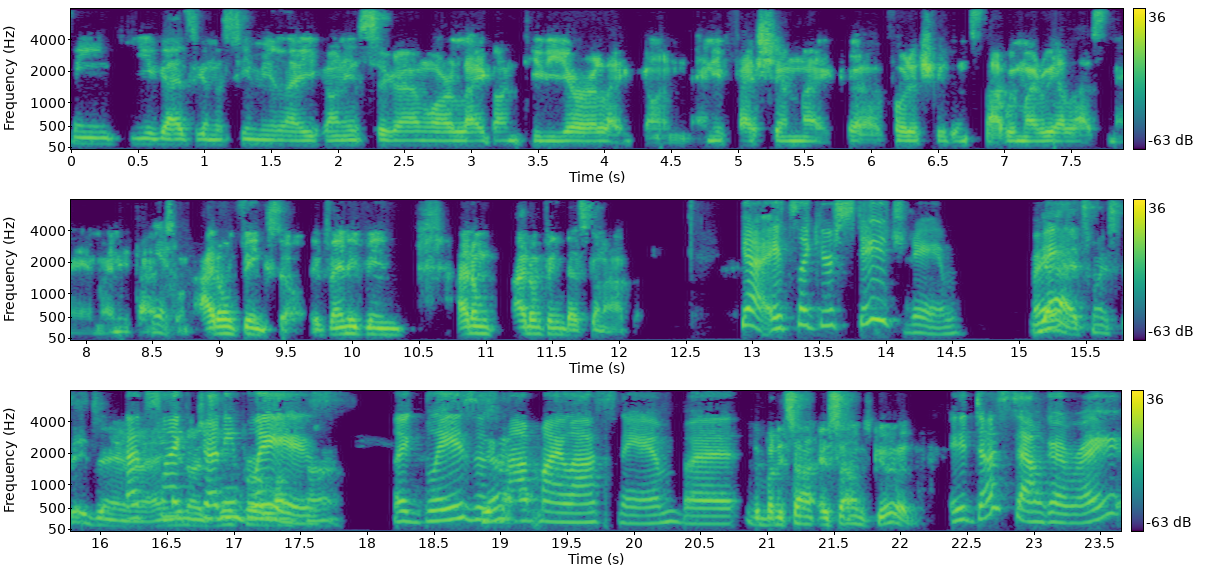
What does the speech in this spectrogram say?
think you guys are gonna see me like on Instagram or like on TV or like on any fashion like uh, photo shoot and stuff with my real last name anytime yeah. soon. I don't think so. If anything, I don't I don't think that's gonna happen. Yeah, it's like your stage name. Right? Yeah, it's my stage name. That's and, like you know, Jenny Blaze. Like Blaze is yeah. not my last name, but but it sounds it sounds good. It does sound good, right?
